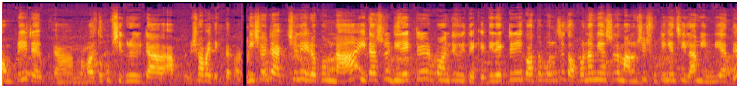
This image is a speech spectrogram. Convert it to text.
কমপ্লিট হয়তো খুব শীঘ্রই এটা সবাই দেখতে পারবে। বিষয়টা অ্যাকচুয়ালি এরকম না, এটা আসলে ডিরেক্টরের পয়েন্ট অফ ভিউ থেকে। ডিরেক্টরই কথা বলেছে, তখন আমি আসলে মানুষের শুটিংয়ে ছিলাম ইন্ডিয়াতে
